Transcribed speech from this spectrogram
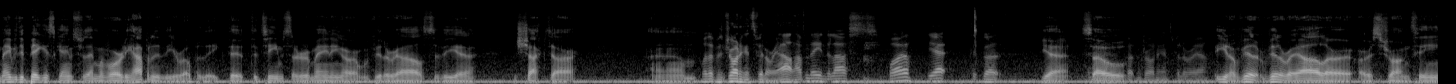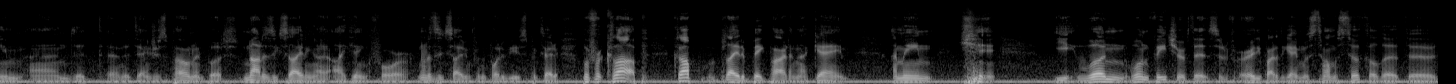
maybe the biggest games for them have already happened in the Europa League. The the teams that are remaining are Villarreal, Sevilla, and Shakhtar. Um, Well, they've been drawn against Villarreal, haven't they, in the last while? Yeah, they've got. yeah, so they've gotten drawn against Villarreal. you know, Vill- Villarreal are, are a strong team and a, and a dangerous opponent, but not as exciting, I, I think, for not as exciting from the point of view of spectator. But for Klopp, Klopp played a big part in that game. I mean, one one feature of the sort of early part of the game was Thomas Tuchel, the the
